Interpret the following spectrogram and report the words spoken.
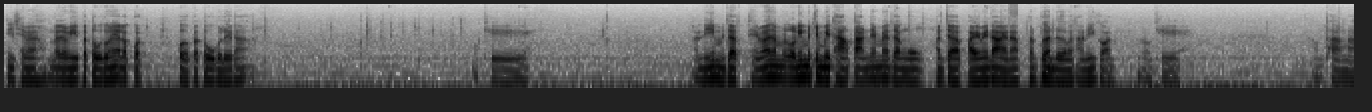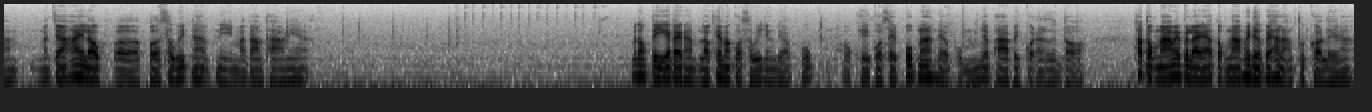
นี่ใช่ไหมเราจะมีประตูตรงนี้เรากดเปิดประตูไปเลยนะโอเค อันนี้มันจะเห็นว่าตรงนี้มันจะมีทางตันใช่ไหมจะงงมันจะไปไม่ได้นะเพื่อนๆเดินมาทางนี้ก่อนโอเค ทางน้ำมันจะให้เราเเปิดสวิตช์นะครับนี่มาตามทางนี้ไม่ต้องตีก็ได้นะครับ เราแค่มากดสวิตช์อย่างเดียวปุ๊บโอเคกดเสร็จปุ๊บนะเดี๋ยวผมจะพาไปกดอันอื่นต่อ ถ้าตกน้ำไม่เป็นไรนะตกน้ำให้เดินไปข้างหลังสุดก่อนเลยนะ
